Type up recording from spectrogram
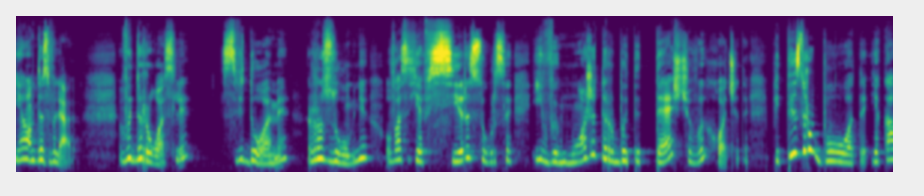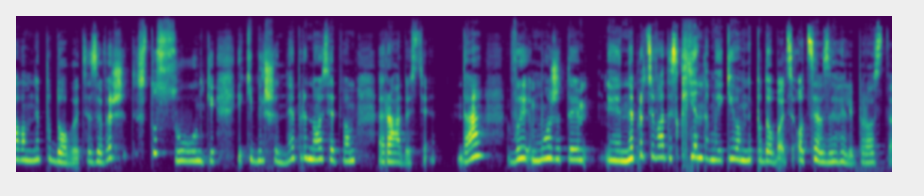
Я вам дозволяю. Ви дорослі, свідомі, розумні, у вас є всі ресурси, і ви можете робити те, що ви хочете. Піти з роботи, яка вам не подобається, завершити стосунки, які більше не приносять вам радості. Да? Ви можете е, не працювати з клієнтами, які вам не подобаються. Оце взагалі просто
